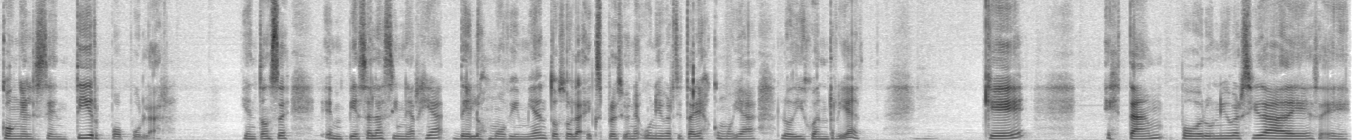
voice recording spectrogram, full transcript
con el sentir popular. Y entonces empieza la sinergia de los movimientos o las expresiones universitarias, como ya lo dijo Henriette, que están por universidades eh,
